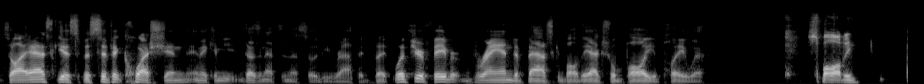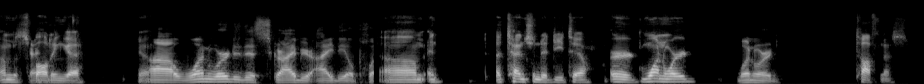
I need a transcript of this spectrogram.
So I ask you a specific question and it can be, it doesn't have to necessarily be rapid, but what's your favorite brand of basketball, the actual ball you play with? Spalding, I'm a Spalding guy. Uh, one word to describe your ideal play. Um, and attention to detail, or one word, One word. Toughness.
